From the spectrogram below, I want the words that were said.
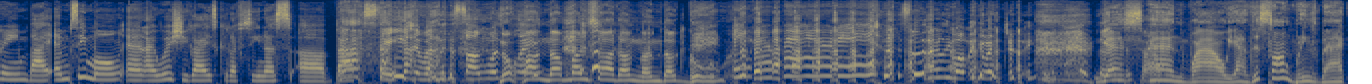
Cream by MC Mong, and I wish you guys could have seen us uh, backstage when this song was 너 playing party. That's literally what we were doing. yes, and wow, yeah, this song brings back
